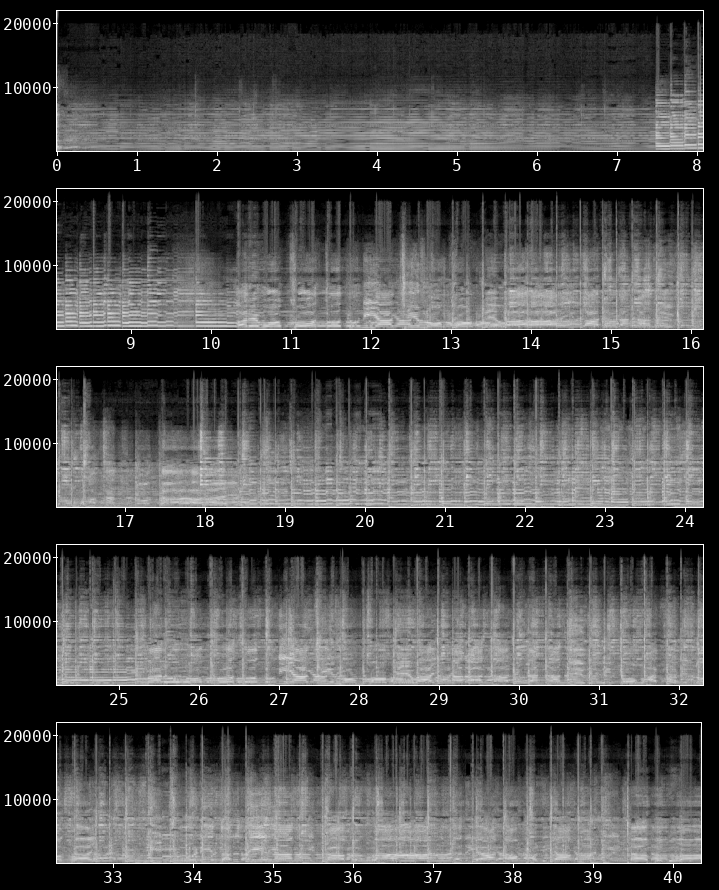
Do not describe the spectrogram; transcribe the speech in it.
અરે વોખો તો દુનિયાથી નોખો કહેવાય. ભગવાન દરિયાના ફળિયા મીઠા ભગવાન.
